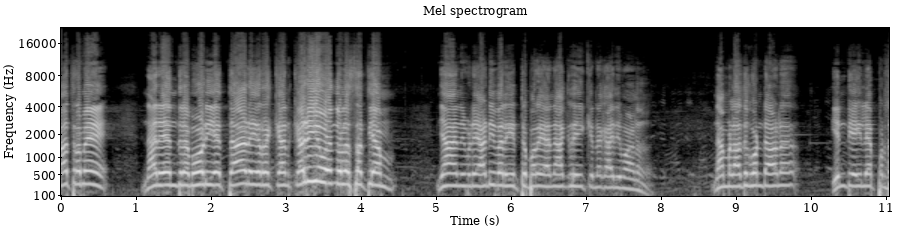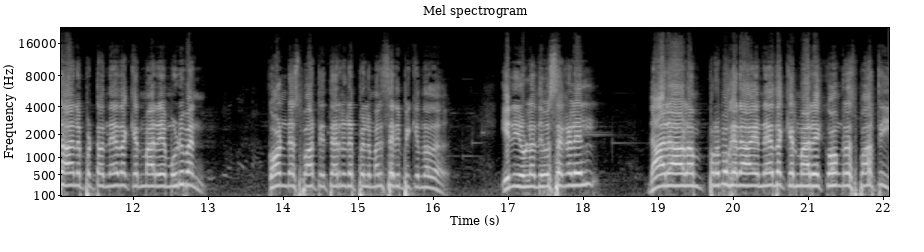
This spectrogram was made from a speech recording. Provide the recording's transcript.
മാത്രമേ നരേന്ദ്രമോദിയെ താഴെ ഇറക്കാൻ കഴിയൂ എന്നുള്ള സത്യം ഞാൻ ഇവിടെ അടിവരയിട്ട് പറയാൻ ആഗ്രഹിക്കുന്ന കാര്യമാണ്. നമ്മൾ അതുകൊണ്ടാണ് ഇന്ത്യയിലെ പ്രധാനപ്പെട്ട നേതാക്കന്മാരെ മുഴുവൻ കോൺഗ്രസ് പാർട്ടി തെരഞ്ഞെടുപ്പിൽ മത്സരിപ്പിക്കുന്നത്. ഇനിയുള്ള ദിവസങ്ങളിൽ ധാരാളം പ്രമുഖരായ നേതാക്കന്മാരെ കോൺഗ്രസ് പാർട്ടി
